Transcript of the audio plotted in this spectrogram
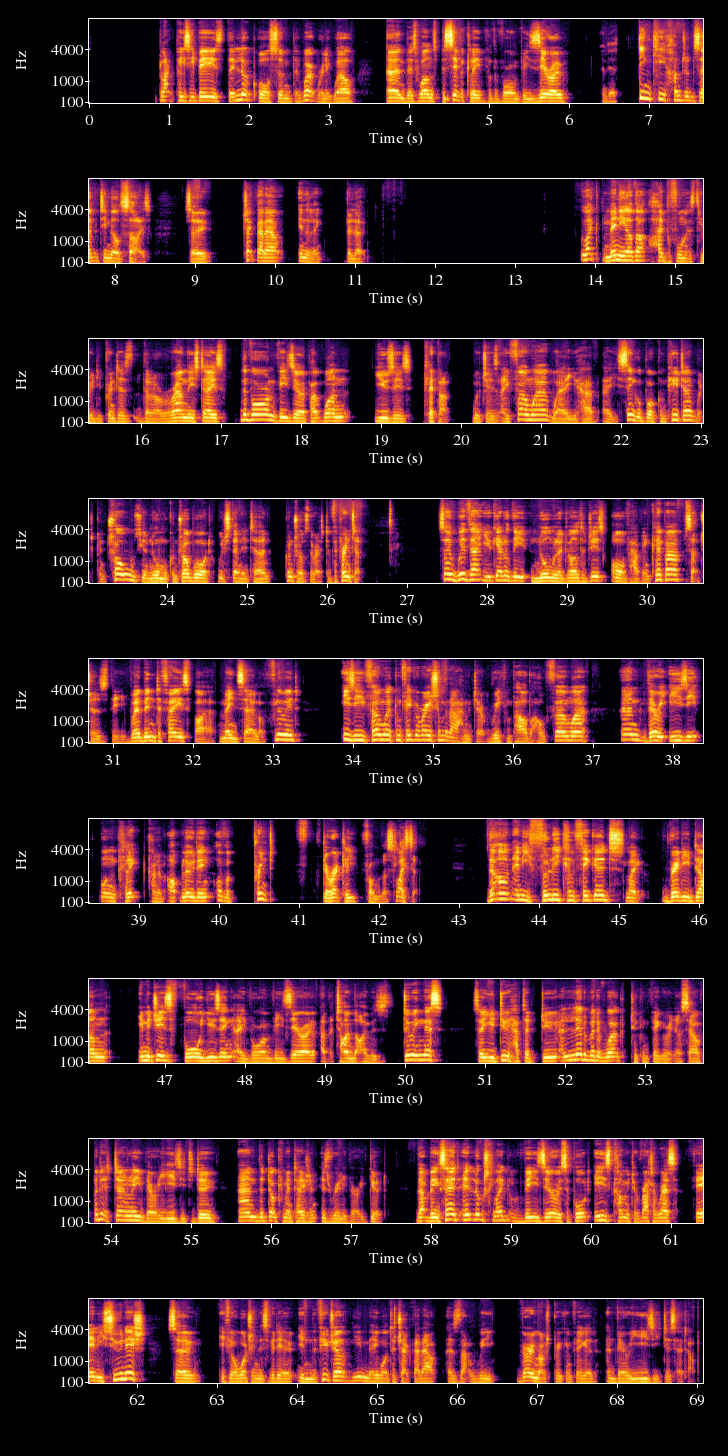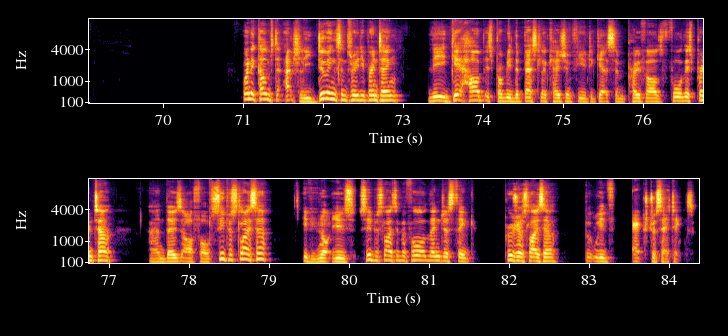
black PCBs. They look awesome, they work really well. And there's one specifically for the Voron V0 and they're dinky 170mm size. So check that out in the link below. Like many other high-performance 3D printers that are around these days, the Voron V0.1 uses Klipper, which is a firmware where you have a single board computer which controls your normal control board, which then in turn controls the rest of the printer. So with that, you get all the normal advantages of having Klipper, such as the web interface via Mainsail or Fluidd, easy firmware configuration without having to recompile the whole firmware, and very easy one-click kind of uploading of a print directly from the slicer. There aren't any fully configured, like ready done images for using a Voron V0 at the time that I was doing this. So you do have to do a little bit of work to configure it yourself, but it's generally very easy to do and the documentation is really very good. That being said, it looks like V0 support is coming to RatOS fairly soonish, so if you're watching this video in the future, you may want to check that out as that will be very much pre-configured and very easy to set up. When it comes to actually doing some 3D printing, the GitHub is probably the best location for you to get some profiles for this printer, and those are for Super Slicer. If you've not used Super Slicer before, then just think Prusa Slicer, but with extra settings.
